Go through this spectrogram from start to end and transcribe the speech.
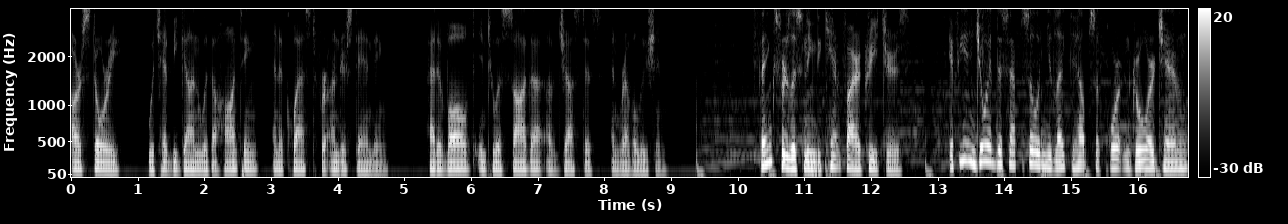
Our story, which had begun with a haunting and a quest for understanding, had evolved into a saga of justice and revolution. Thanks for listening to Campfire Creatures. If you enjoyed this episode and you'd like to help support and grow our channel,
